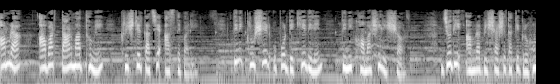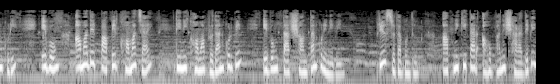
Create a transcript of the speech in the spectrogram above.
আমরা আবার তার মাধ্যমে খ্রিস্টের কাছে আসতে পারি। তিনি ক্রুশের উপর দেখিয়ে দিলেন, তিনি ক্ষমাশীল ঈশ্বর। যদি আমরা বিশ্বাসে তাকে গ্রহণ করি এবং আমাদের পাপের ক্ষমা চাই, তিনি ক্ষমা প্রদান করবেন এবং তার সন্তান করে নেবেন। প্রিয় শ্রোতা বন্ধু, আপনি কি তার আহ্বানে সাড়া দেবেন?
